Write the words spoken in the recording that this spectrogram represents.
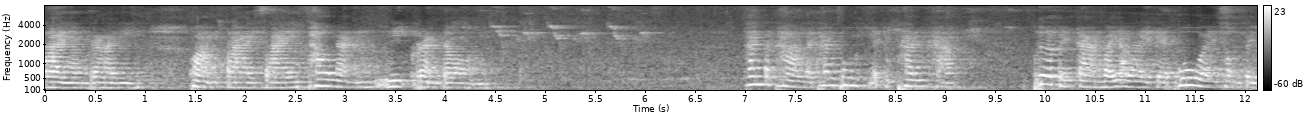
ตายอย่างไร ความตายไซเท่านั้นนิรันดร ท่านประธานและท่านผู้มีเกียรติทุกท่านค่ะ เพื่อเป็นการไว้อาลัยแก่ผู้วัยชนเป็น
